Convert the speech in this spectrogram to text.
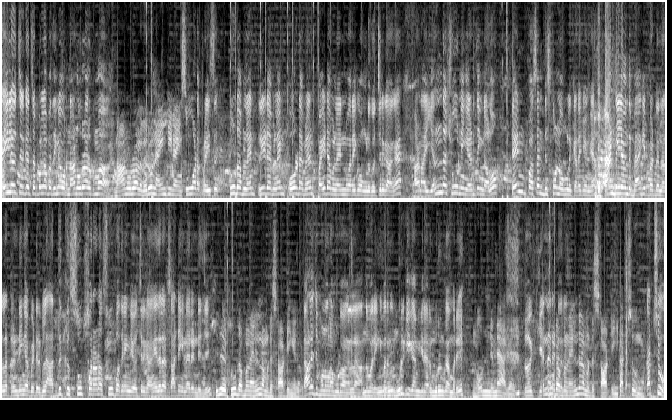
கையில வச்சிருக்க செப்பல்லாம் பாத்தீங்கன்னா ஒரு நானூறுவா இருக்குமா? நானூறுரூவா வெறும் ninety nine. ஷூவோட price two double nine three double nine four double nine five double nine வரைக்கும் உங்களுக்கு வச்சிருக்காங்க. ஆனா எந்த ஷூ நீங்க எடுத்தீங்கனாலும் டென் பர்சன்ட் டிஸ்கவுண்ட் உங்களுக்கு கிடைக்குங்க. இப்போ பேண்ட்லயே வந்து பேக்கி பேட் நல்லா ட்ரெண்டிங்கா போயிட்டு இருக்குல்ல அதுக்கு சூப்பரான ஷூ பார்த்தீங்கன்னா இங்க வச்சிருக்காங்க. இதுல ஸ்டார்டிங் என்ன ரெண்டுச்சு இது டூ டபுள் நைன் நம்மகிட்ட ஸ்டார்டிங் இருக்கு. காலேஜ் பொண்ணுங்களாம் போடுவாங்கல்ல அந்த மாதிரி. இங்க பாருங்க முறுக்கி காமிக்கிறாரு முருங்கா மாதிரி. ஒன்றுமே ஆகாது. ஓகே என்ன டபுள் நைன் நம்மகிட்ட ஸ்டார்டிங் கட்ஸுங்க கட்சு.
